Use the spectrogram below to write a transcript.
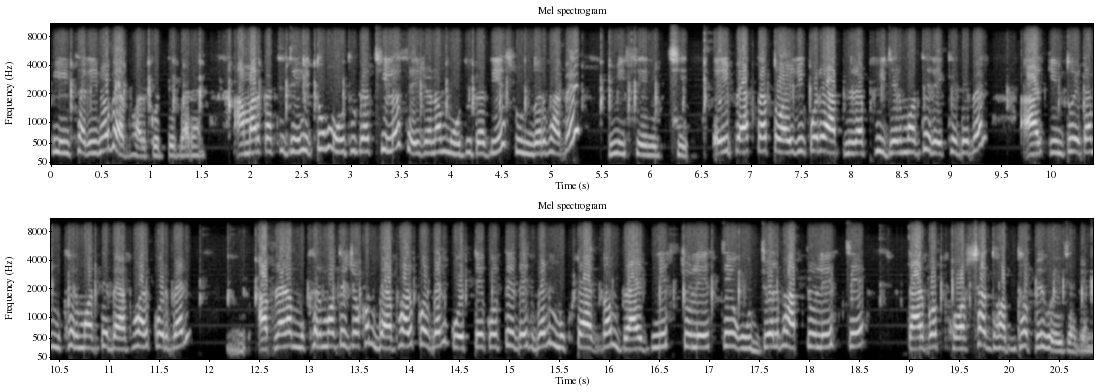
গ্লিসারিনও ব্যবহার করতে পারেন। আমার কাছে যেহেতু মধুটা ছিল, সেই জন্য মধুটা দিয়ে সুন্দরভাবে মিশিয়ে নিচ্ছি। এই প্যাকটা তৈরি করে আপনারা ফ্রিজের মধ্যে রেখে দেবেন। আর কিন্তু এটা মুখের মধ্যে ব্যবহার করবেন। আপনারা মুখের মধ্যে যখন ব্যবহার করবেন, করতে করতে দেখবেন মুখটা একদম ব্রাইটনেস চলে এসছে, উজ্জ্বল ভাব চলে এসছে। তারপর ফর্সা ধপধপে হয়ে যাবেন।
